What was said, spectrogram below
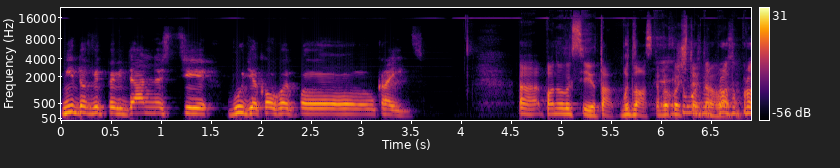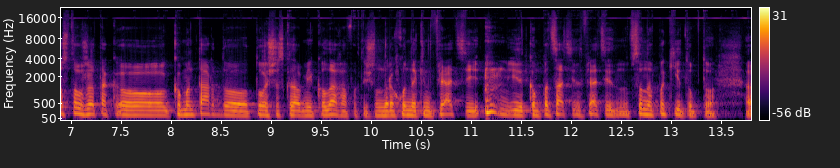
ні до відповідальності будь-якого е, українця. Е, Пане Олексію, так, будь ласка, ви хочете можна просто, просто вже так о, коментар до того, що сказав мій колега, фактично на рахунок інфляції і компенсації інфляції, ну, все навпаки. Тобто, е,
